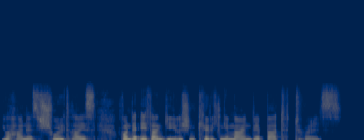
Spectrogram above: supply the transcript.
Johannes Schultheiß von der Evangelischen Kirchengemeinde Bad Tölz.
